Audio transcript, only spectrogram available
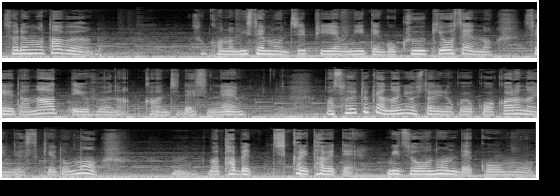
それも多分この見せ文字 PM2.5 空気汚染のせいだなっていう風な感じですね。まあ、そういう時は何をしたらいいのかよくわからないんですけども、うんまあ、食べしっかり食べて水を飲んでこうもう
